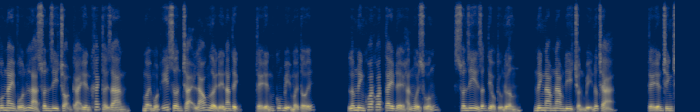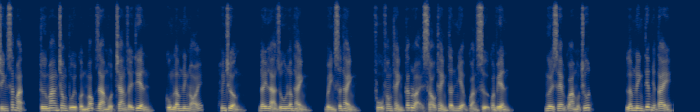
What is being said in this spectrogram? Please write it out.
Hôm nay vốn là xuân di chọn cái yến khách thời gian, mời một ít sơn trại lão người đến an tịch, tề yến cũng bị mời tới. Lâm ninh k h o á t k h o á t tay để hắn ngồi xuống, xuân di dẫn tiểu cửu đường, ninh nam nam đi chuẩn bị nước trà. Tề yến chính chính sắc mặt, từ mang trong túi quần móc ra một trang giấy tiên cùng lâm ninh nói, huynh trưởng, đây là du lâm thành, bình sơn thành, phù phong thành các loại sáu thành tân nhiệm quản sự quan viên. Ngươi xem qua một chút. Lâm ninh tiếp nhận tay,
